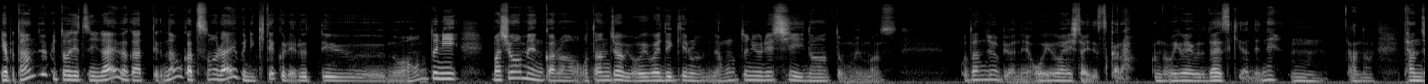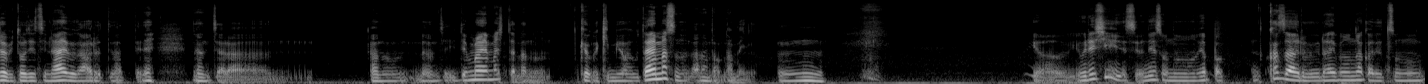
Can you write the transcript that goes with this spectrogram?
やっぱ誕生日当日にライブがあってなおかつそのライブに来てくれるっていうのは本当に真正面からお誕生日お祝いできるので本当に嬉しいなと思います。お誕生日はねお祝いしたいですから。あのお祝い事大好きなんでね。うん。あの誕生日当日にライブがあるってなってね。なんちゃらあのなんて言ってもらいましたらあの今日の君は歌えますのであなたのために。うん。いや嬉しいですよね。そのやっぱ数あるライブの中でその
